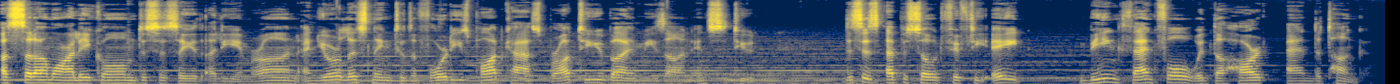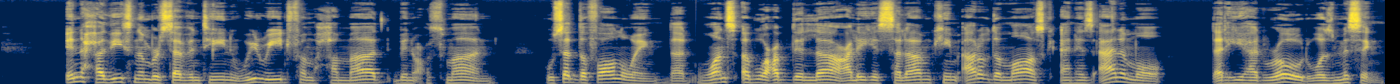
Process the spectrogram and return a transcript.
Assalamu alaikum, this is Sayyid Ali Imran, and you're listening to the 40s podcast brought to you by Mizan Institute. This is episode 58 Being Thankful with the Heart and the Tongue. In hadith number 17, we read from Hamad bin Uthman, who said the following that once Abu Abdullah salam came out of the mosque and his animal that he had rode was missing.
